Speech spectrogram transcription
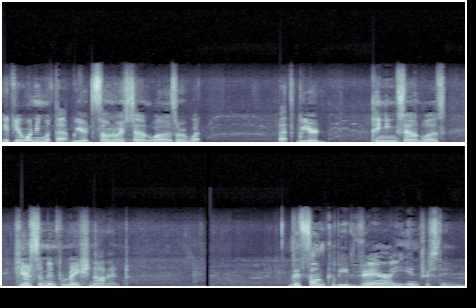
If you're wondering what that weird sonar sound was or what that weird pinging sound was, here's some information on it. This song could be very interesting.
